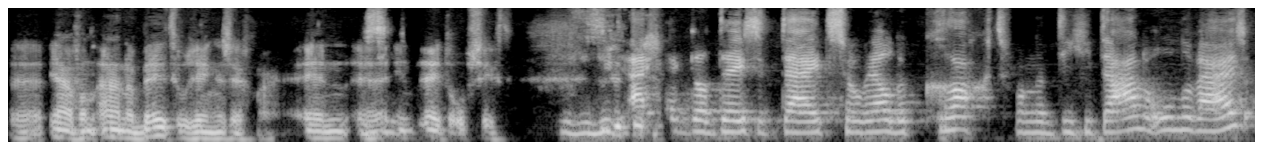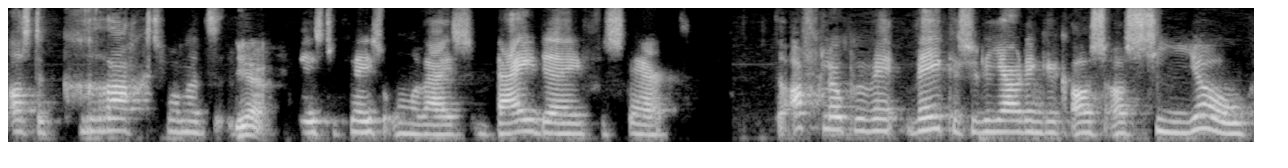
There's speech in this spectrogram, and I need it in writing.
uh, ja, van A naar B te brengen, zeg maar. En uh, in breed opzicht. Dus je ziet eigenlijk dat deze tijd zowel de kracht van het digitale onderwijs als de kracht van het face-to-face onderwijs beide heeft versterkt. De afgelopen weken zullen jou, denk ik, als, als CEO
